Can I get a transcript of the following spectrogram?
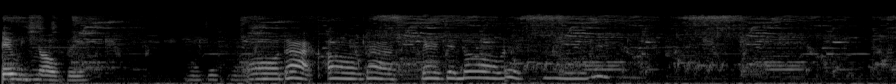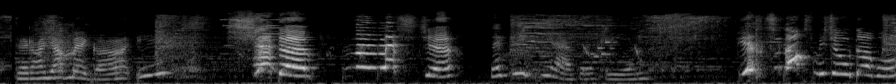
Był nowy. O tak, o tak, będzie nowy. Teraz ja mega i... Siedem! Nareszcie! Tak jak ja trafiłem. Pierwszy raz mi się udało!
